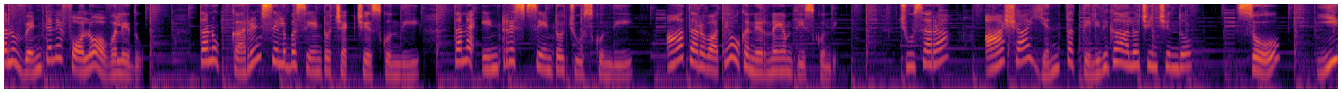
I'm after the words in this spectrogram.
తను వెంటనే ఫాలో అవ్వలేదు. తను కరెంట్ సిలబస్ ఏంటో చెక్ చేసుకుంది తన ఇంట్రెస్ట్స్ ఏంటో చూసుకుంది ఆ తర్వాతే ఒక నిర్ణయం తీసుకుంది. చూసారా? ఆశ ఎంత తెలివిగా ఆలోచించిందో. సో ఈ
